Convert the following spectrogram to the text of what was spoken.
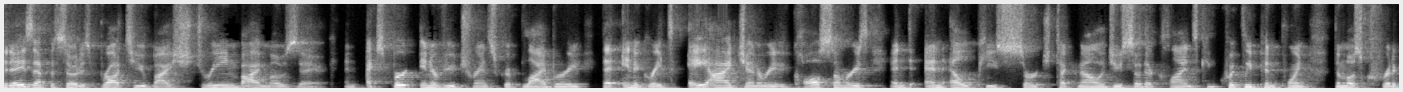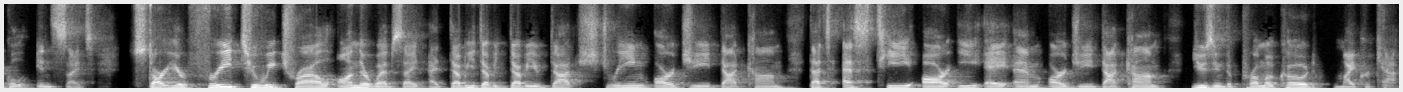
Today's episode is brought to you by Stream by Mosaic, an expert interview transcript library that integrates AI generated call summaries and NLP search technology so their clients can quickly pinpoint the most critical insights. Start your free two week trial on their website at www.streamrg.com. That's S T R E A M R G.com using the promo code MICROCAP.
